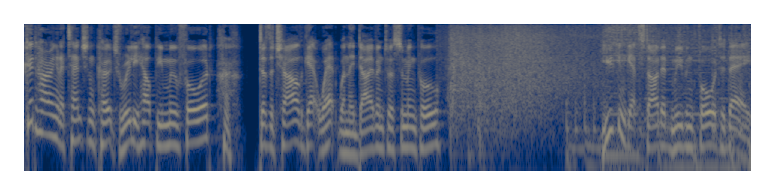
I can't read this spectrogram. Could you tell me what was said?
Could hiring an attention coach really help you move forward? Does a child get wet when they dive into a swimming pool? You can get started moving forward today.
